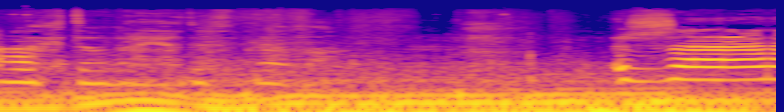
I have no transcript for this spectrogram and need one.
Ach, dobra, jadę w prawo. Że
